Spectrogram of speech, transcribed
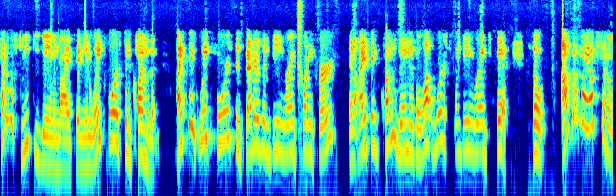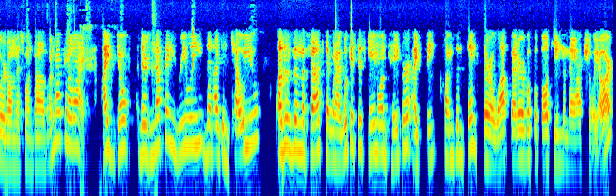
kind of a sneaky game in my opinion. Wake Forest and Clemson. I think Wake Forest is better than being ranked 21st, and I think Clemson is a lot worse than being ranked fifth. So I've got my upset alert on this one, Bob. I'm not gonna lie. I don't. There's nothing really that I can tell you other than the fact that when I look at this game on paper, I think Clemson thinks they're a lot better of a football team than they actually are.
